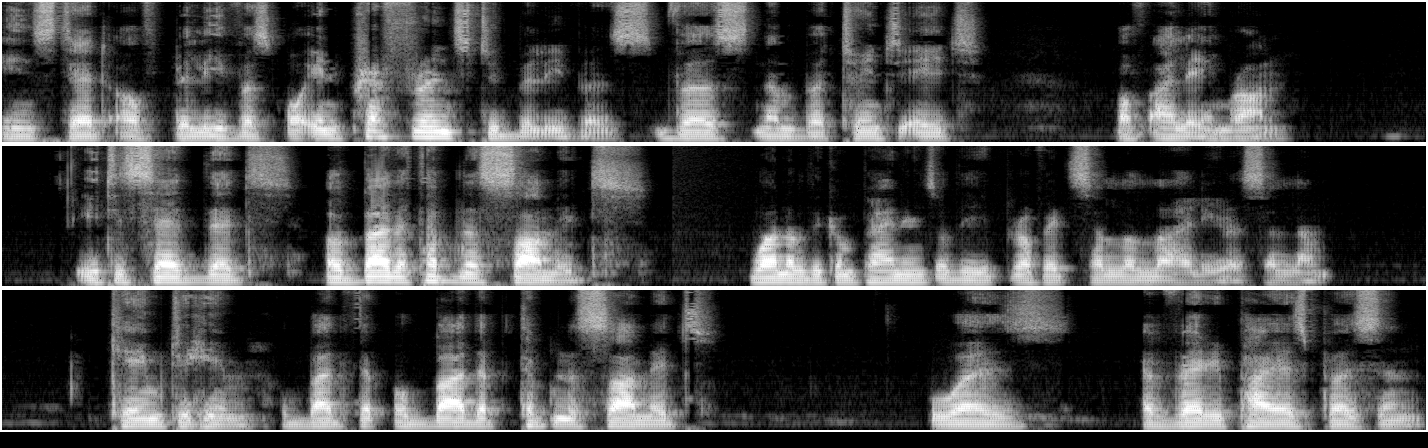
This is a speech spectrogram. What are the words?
instead of believers or in preference to believers. Verse number 28 of Al Imran. It is said that Ubadat ibn Samit, one of the companions of the Prophet wasallam, came to him. Ubadat ibn Samit was a very pious person.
